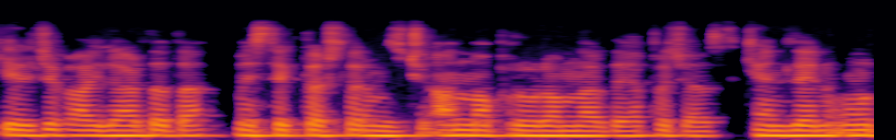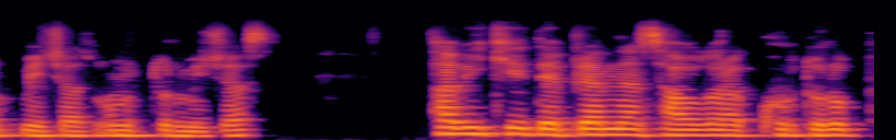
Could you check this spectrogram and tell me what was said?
gelecek aylarda da meslektaşlarımız için anma programlarda yapacağız. Kendilerini unutmayacağız, unutturmayacağız. Tabii ki depremden sağ olarak kurtulup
